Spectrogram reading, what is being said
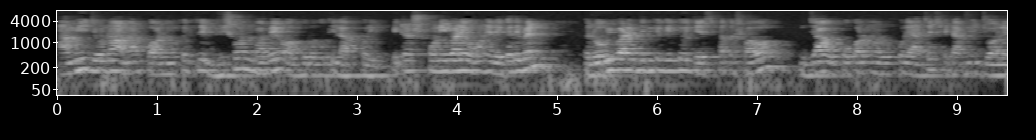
আমি যেন আমার কর্মক্ষেত্রে ভীষণভাবে অগ্রগতি লাভ করি। এটা শনিবারে ওখানে রেখে দেবেন। রবিবারের দিনকে কিন্তু ওই তেজপাতা সহ যা উপকরণ ওর উপরে আছে সেটা আপনি জলে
